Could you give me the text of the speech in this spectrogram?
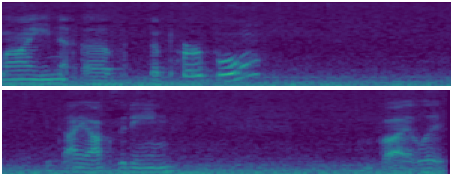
line of the purple dioxazine, violet,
